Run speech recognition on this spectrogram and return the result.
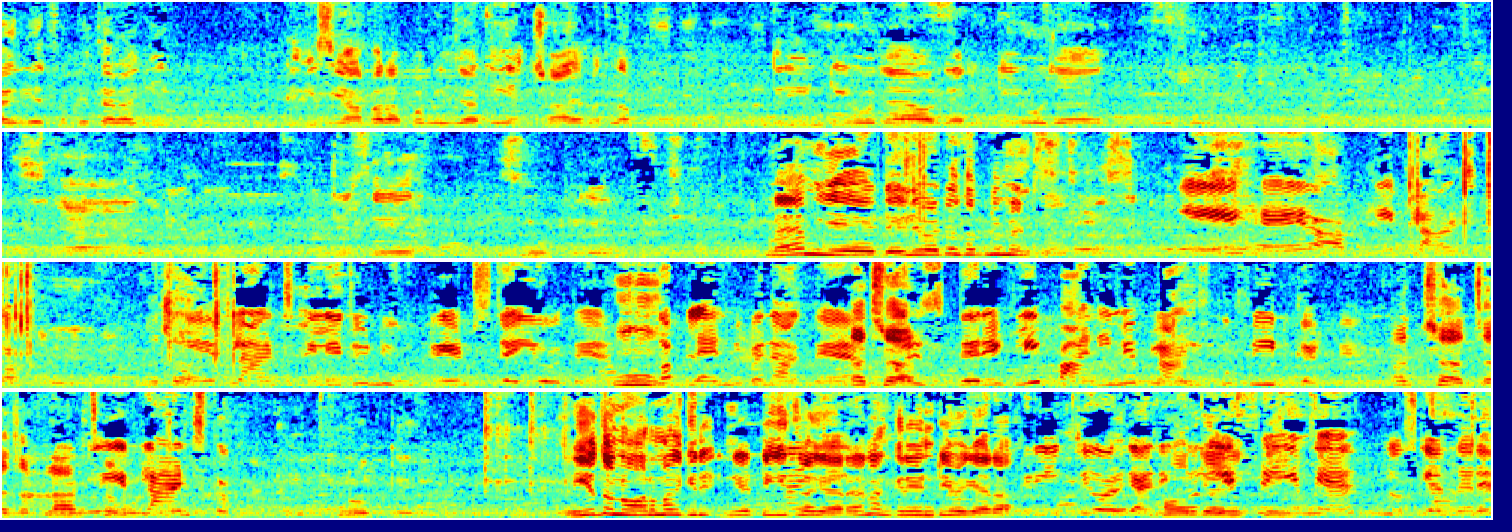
तो ये सभी तरह की टीज़ यहाँ पर आपको मिल जाती है। चाय मतलब ग्रीन टी हो जाए ऑर्गेनिक टी हो जाए दिस इज़ न्यूट्रिएंट्स। मैम ये डेली वाटर सप्लीमेंट्स है? ये है आपके प्लांट्स का। अच्छा। ये प्लांट्स के लिए जो न्यूट्रिएंट्स चाहिए होते हैं हम्म। उनका ब्लेंड बनाते हैं अच्छा। और डायरेक्टली पानी में प्लांट्स को फ़ीड करते हैं। अच्छा अच्छा अच्छा प्लांट्स तो ये का प्लांट्स का ओके ये तो नॉर्मल ये टीज वगैरह है ना ग्रीन टी वगैरह। Green tea organic. सेम है जो उसके अंदर है।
